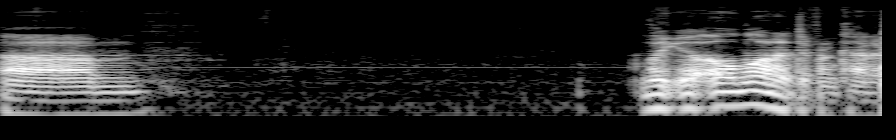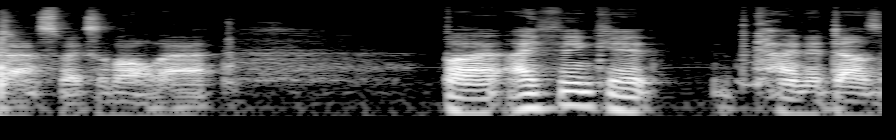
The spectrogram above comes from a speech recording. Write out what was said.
um, like a lot of different kind of aspects of all that. But I think it kind of does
